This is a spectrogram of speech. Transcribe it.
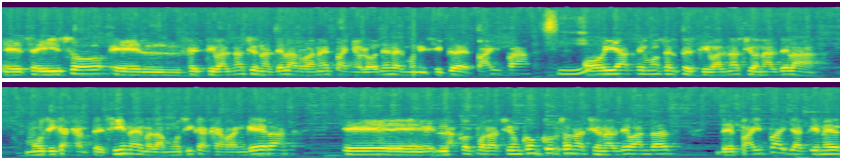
eh, se hizo el Festival Nacional de la Ruana de Pañolón en el municipio de Paipa. Hoy hacemos el Festival Nacional de la Música Campesina, de la Música Carranguera. Eh, la Corporación Concurso Nacional de Bandas de Paipa ya tiene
